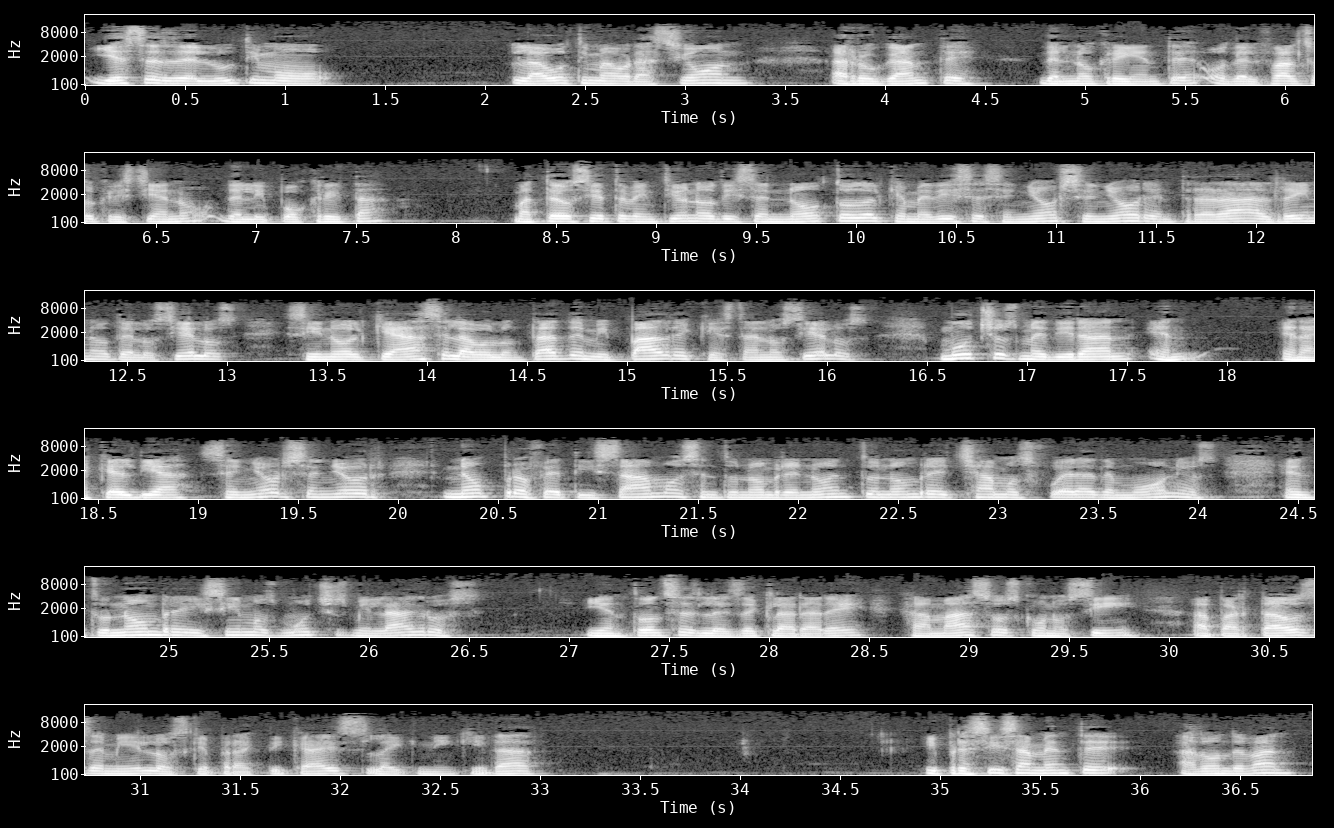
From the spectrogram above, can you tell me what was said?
y esta es el último, la última oración arrogante del no creyente o del falso cristiano, del hipócrita. Mateo 7:21 dice, No todo el que me dice Señor, Señor entrará al reino de los cielos, sino el que hace la voluntad de mi Padre que está en los cielos. Muchos me dirán en en aquel día, Señor, Señor, no profetizamos en tu nombre, no en tu nombre echamos fuera demonios, en tu nombre hicimos muchos milagros. Y entonces les declararé, jamás os conocí, apartaos de mí los que practicáis la iniquidad. Y precisamente, ¿a dónde van?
